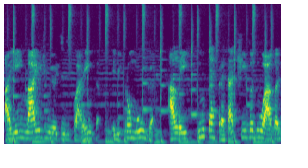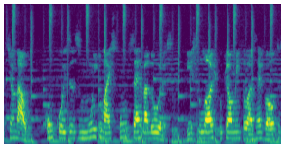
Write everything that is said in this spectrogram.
Aí, em maio de 1840, ele promulga a Lei Interpretativa do Ato Adicional, com coisas muito mais conservadoras. Isso, lógico, que aumentou as revoltas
